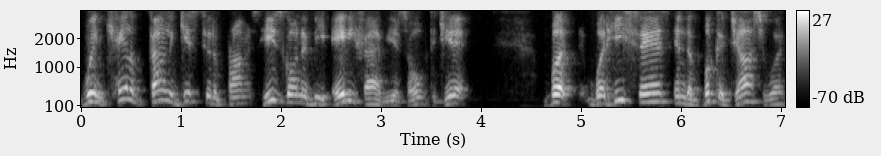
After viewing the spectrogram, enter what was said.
when Caleb finally gets to the promise, he's going to be 85 years old. Did you hear that? But what he says in the book of Joshua,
